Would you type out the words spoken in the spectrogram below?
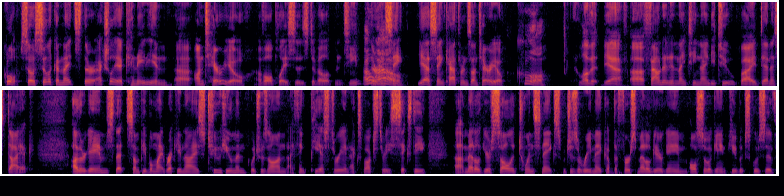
Cool. So Silicon Knights, they're actually a Canadian, uh, Ontario of all places, development team. Oh, they're wow. In Saint, yeah, St. Catharines, Ontario. Cool. Love it. Yeah. Uh, founded in 1992 by Denis Dyack. Other games that some people might recognize Too Human, which was on, I think, PS3 and Xbox 360. Uh, Metal Gear Solid Twin Snakes, which is a remake of the first Metal Gear game, also a GameCube exclusive.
